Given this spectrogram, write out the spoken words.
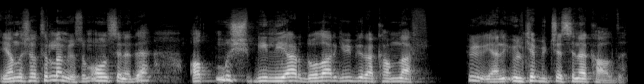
yanlış hatırlamıyorsam 10 senede 60 milyar dolar gibi bir rakamlar yani ülke bütçesine kaldı.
